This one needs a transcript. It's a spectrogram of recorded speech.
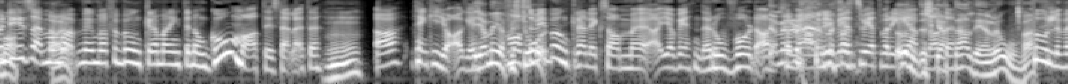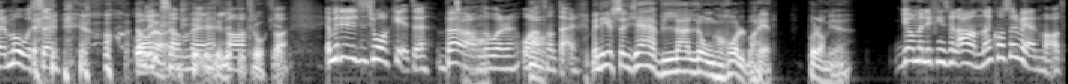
Ja, men det är så här, man Ja, bara, ja. men varför bunkrar man inte någon god mat istället? Ja, tänker jag. Ja, men jag Måste förstår. vi bunkra liksom, eh, jag vet inte, rovor då, Ja, men- som jag aldrig men ens vet vad det är Underskatta aldrig en rova. Pulvermos. Ja, Och ja, liksom, det är lite, eh, lite ja, tråkigt. så. Ja, men det är lite tråkigt. Bönor och allt Ja. sånt där. Men det är ju så jävla lång hållbarhet på dem ju. Ja, men det finns väl annan konserverad mat.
